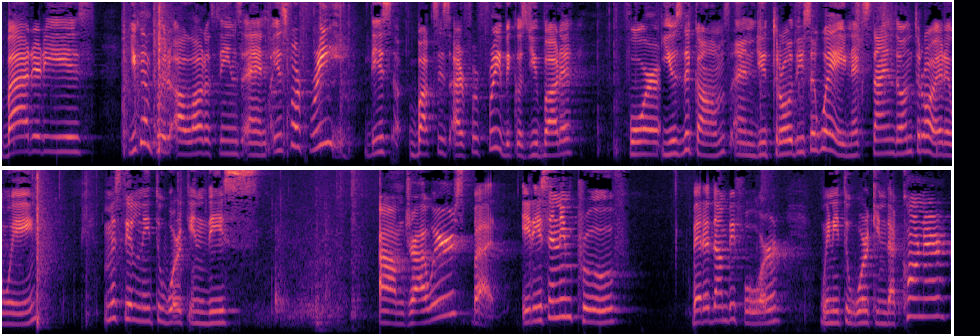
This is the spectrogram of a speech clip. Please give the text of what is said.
batteries. You can put a lot of things and it's for free. These boxes are for free because you bought it for use the gums and you throw this away. Next time don't throw it away. I still need to work in these um, drawers, but it is an improve, better than before. We need to work in that corner.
